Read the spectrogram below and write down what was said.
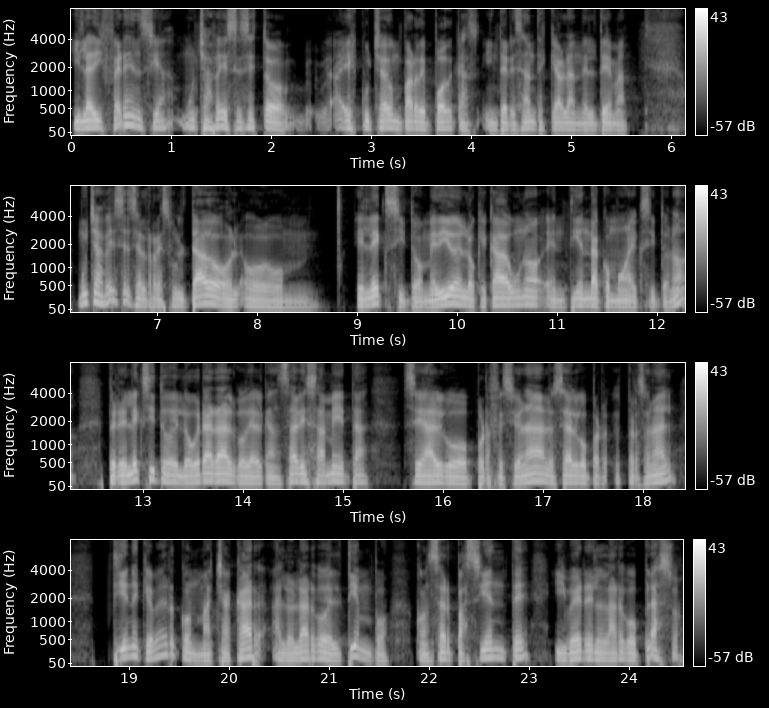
Y la diferencia, muchas veces, esto, he escuchado un par de podcasts interesantes que hablan del tema, muchas veces el resultado o, el éxito, medido en lo que cada uno entienda como éxito, ¿no? Pero el éxito de lograr algo, de alcanzar esa meta, sea algo profesional o sea algo personal, tiene que ver con machacar a lo largo del tiempo, con ser paciente y ver el largo plazo.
